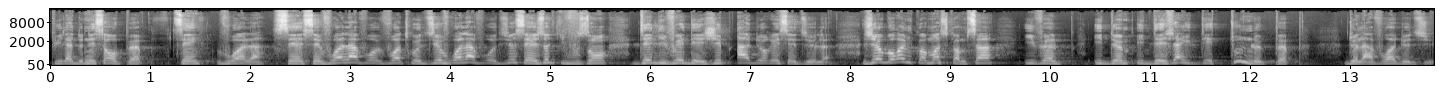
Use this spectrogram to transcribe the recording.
puis il a donné ça au peuple. Tiens, voilà, c'est voilà votre Dieu, voilà vos dieux, c'est les autres qui vous ont délivré d'Égypte, adorez ces dieux-là. Jéroboam commence comme ça, il, veut, il, déjà il détourne le peuple de la voie de Dieu.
